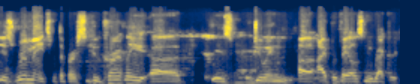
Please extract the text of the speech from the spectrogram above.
is roommates with the person who currently uh, is doing uh, I Prevail's new record,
